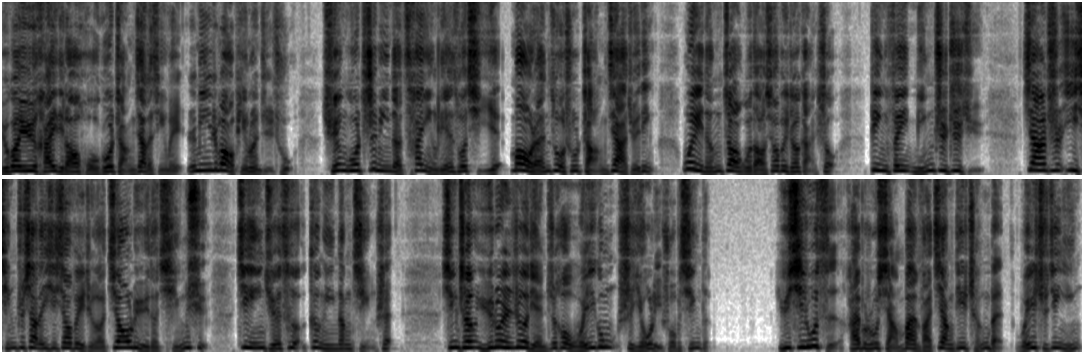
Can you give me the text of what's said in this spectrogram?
有关于海底捞火锅涨价的行为，《人民日报》评论指出，全国知名的餐饮连锁企业贸然做出涨价决定，未能照顾到消费者感受，并非明智之举。加之疫情之下的一些消费者焦虑的情绪，经营决策更应当谨慎。形成舆论热点之后围攻是有理说不清的。与其如此，还不如想办法降低成本，维持经营，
